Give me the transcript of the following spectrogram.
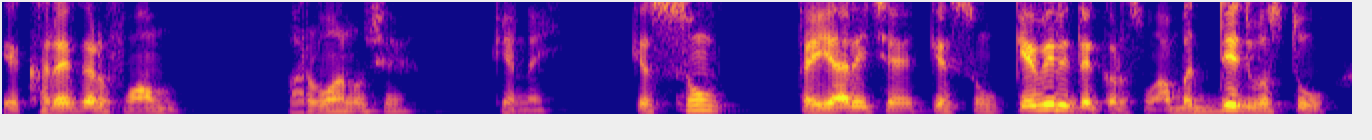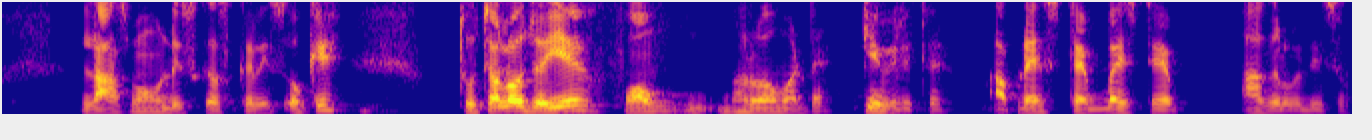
કે ખરેખર ફોર્મ ભરવાનું છે કે નહીં? કે શું તૈયારી છે કે શું કેવી રીતે કરશું? આ બધી જ વસ્તુ લાસ્ટમાં હું ડિસ્કસ કરીશ ઓકે તો ચાલો જોઈએ ફોર્મ ભરવા માટે કેવી રીતે આપણે સ્ટેપ બાય સ્ટેપ આગળ વધીશું.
